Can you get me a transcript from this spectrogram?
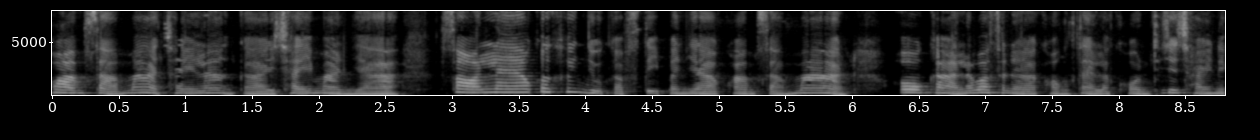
ความสามารถใช้ร่างกายใช้มารยา สอนแล้วก็ขึ้นอยู่กับสติปัญญาความสามารถ โอกาสและวาสนาของแต่ละคนที่จะใช้ใน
